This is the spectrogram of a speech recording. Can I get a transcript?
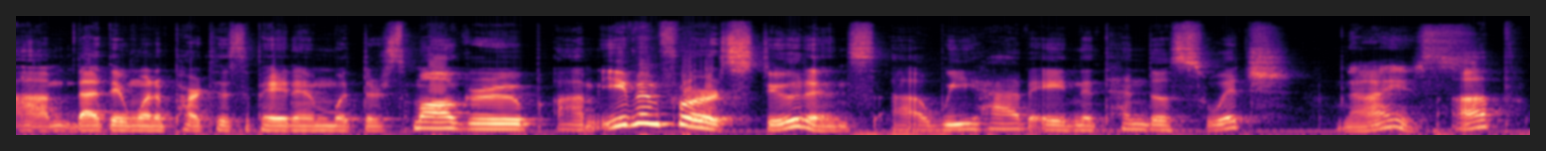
Um, that they want to participate in with their small group. Um, even for students, uh, we have a Nintendo Switch Nice. up.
